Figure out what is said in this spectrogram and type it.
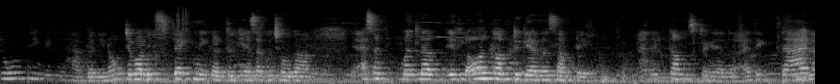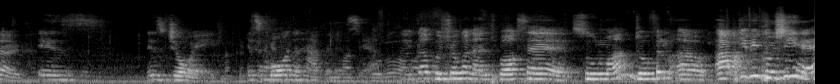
don't think it will happen you know जब आप एक्सपेक्ट नहीं करते कि ऐसा कुछ होगा ऐसा मतलब it all come together someday and it comes together I think that is is joy. It's more than happiness. Yeah. तो इनका खुशियों का लंच बॉक्स है सूरमा जो फ़िल्म आपकी भी खुशी है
